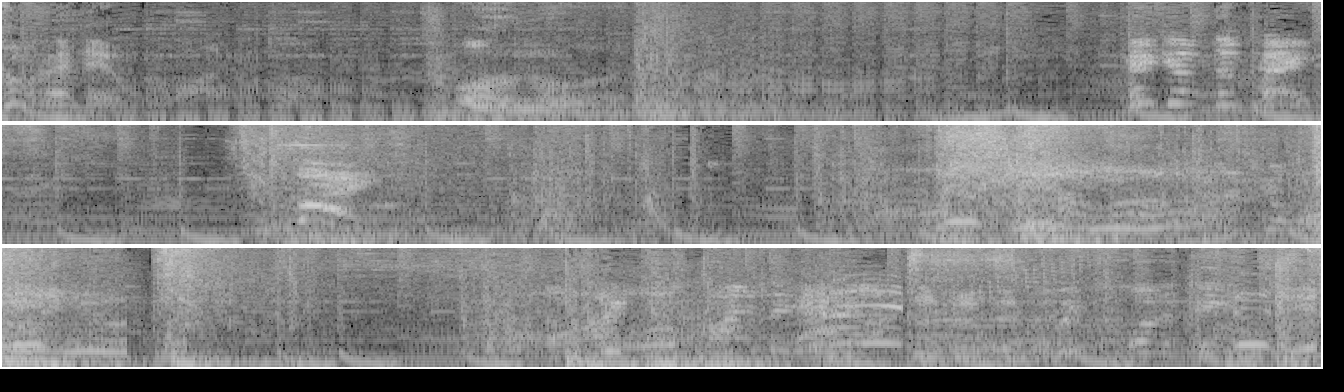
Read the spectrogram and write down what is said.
これで終わると思う Pick up the pace. Fight! I will finally get Which one of these? is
